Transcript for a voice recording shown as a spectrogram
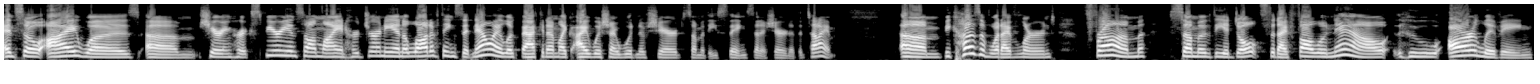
And so I was um, sharing her experience online, her journey, and a lot of things that now I look back and I'm like, I wish I wouldn't have shared some of these things that I shared at the time um, because of what I've learned from some of the adults that I follow now who are living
